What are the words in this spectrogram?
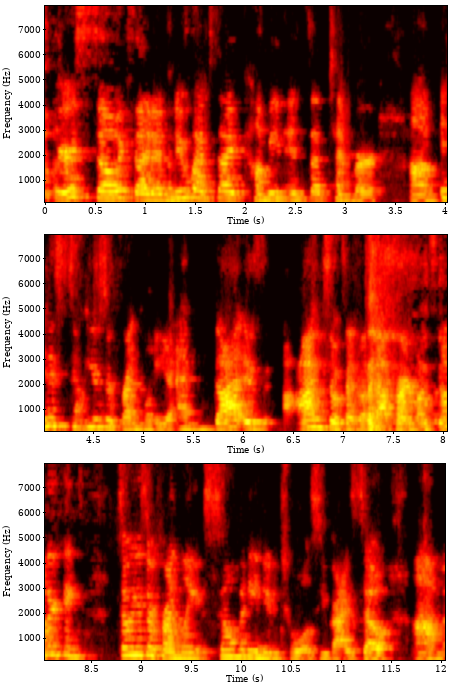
we are so excited. New website coming in September. Um, it is so user friendly, and that is I'm so excited about that part amongst other things. So user friendly, so many new tools, you guys. So um,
